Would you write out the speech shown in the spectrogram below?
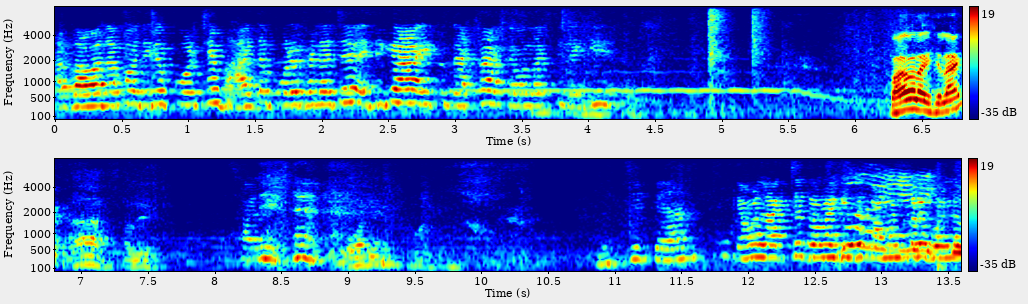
আর বাবা দেখো ওদিকে পড়ছে ভাই তো পড়ে ফেলেছে। এদিকে একটু দেখা কেমন লাগছে দেখি। ভালো লাগছে লাই? হ্যাঁ কেমন লাগছে তোমরা কিন্তু কমেন্ট করে বলো?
